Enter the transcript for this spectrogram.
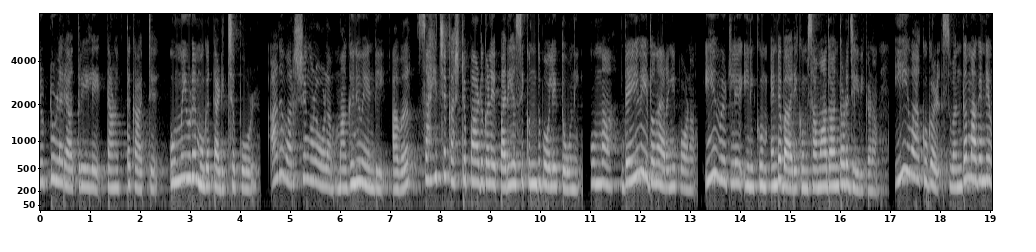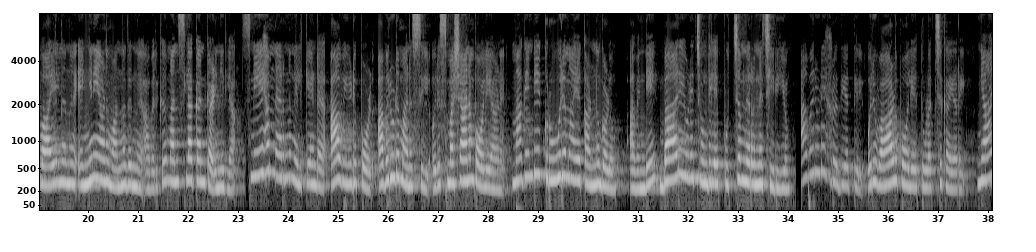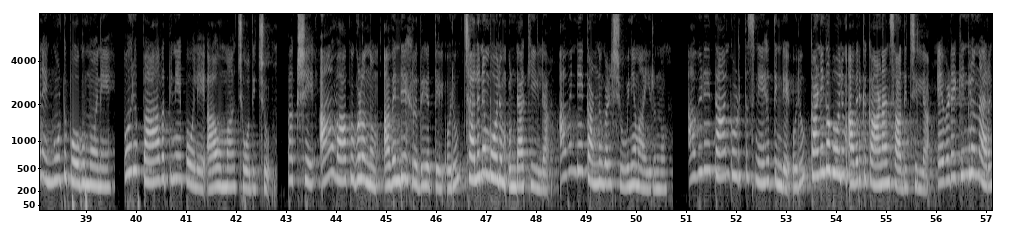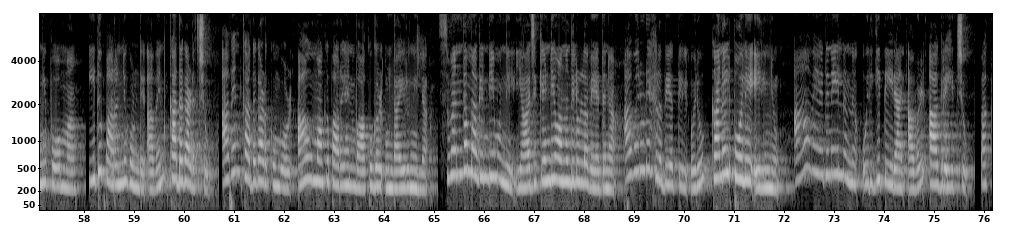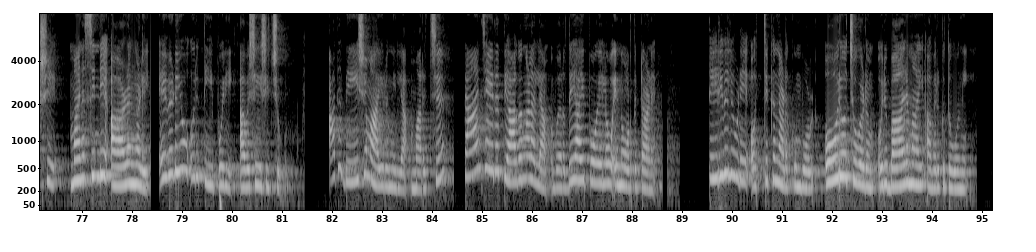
ഇരുട്ടുള്ള രാത്രിയിലെ തണുത്ത കാറ്റ് ഉമ്മയുടെ മുഖത്തടിച്ചപ്പോൾ അത് വർഷങ്ങളോളം മകനു വേണ്ടി അവർ സഹിച്ച കഷ്ടപ്പാടുകളെ പരിഹസിക്കുന്നത് പോലെ തോന്നി. ഉമ്മ ദയവ് ഇതൊന്ന് ഇറങ്ങിപ്പോണം. ഈ വീട്ടിൽ എനിക്കും എന്റെ ഭാര്യക്കും സമാധാനത്തോടെ ജീവിക്കണം. വാക്കുകൾ സ്വന്തം മകന്റെ വായിൽ നിന്ന് എങ്ങനെയാണ് വന്നതെന്ന് അവർക്ക് മനസ്സിലാക്കാൻ കഴിഞ്ഞില്ല. സ്നേഹം നിറഞ്ഞു നിൽക്കേണ്ട ആ വീടിപ്പോൾ അവരുടെ മനസ്സിൽ ഒരു ശ്മശാനം പോലെയാണ്. മകന്റെ ക്രൂരമായ കണ്ണുകളും അവന്റെ ഭാര്യയുടെ ചുണ്ടിലെ പുച്ഛം നിറഞ്ഞ ചിരിയും അവരുടെ ഹൃദയത്തിൽ ഒരു വാൾ പോലെ തുളച്ചു കയറി. ഞാൻ എങ്ങോട്ടു പോകും മോനെ? ഒരു പാവത്തിനെ പോലെ ആ ഉമ്മ ചോദിച്ചു. പക്ഷേ ആ വാക്കുകളൊന്നും അവന്റെ ഹൃദയത്തിൽ ഒരു ചലനം പോലും ഉണ്ടാക്കിയില്ല. അവന്റെ കണ്ണുകൾ ശൂന്യമായിരുന്നു. അവിടെ താൻ കൊടുത്ത സ്നേഹത്തിന്റെ ഒരു കണിക പോലും അവർക്ക് കാണാൻ സാധിച്ചില്ല. എവിടേക്കെങ്കിലും ഒന്ന് ഇറങ്ങിപ്പോമ്മ ഇത് പറഞ്ഞുകൊണ്ട് അവൻ കഥകടച്ചു. അവൻ കഥകടക്കുമ്പോൾ ആ ഉമ്മാക്ക് പറയാൻ വാക്കുകൾ ഉണ്ടായിരുന്നില്ല. സ്വന്തം മകന്റെ മുന്നിൽ യാചിക്കേണ്ടി വന്നതിലുള്ള വേദന അവരുടെ ഹൃദയത്തിൽ ഒരു കനൽ പോലെ എരിഞ്ഞു. വേദനയിൽ നിന്ന് ഒരുകിത്തീരാൻ അവൾ ആഗ്രഹിച്ചു. പക്ഷേ മനസ്സിന്റെ ആഴങ്ങളിൽ എവിടെയോ ഒരു തീപ്പൊരി അവശേഷിച്ചു. അത് ദേഷ്യമായിരുന്നില്ല. മറിച്ച് താൻ ചെയ്ത ത്യാഗങ്ങളെല്ലാം വെറുതെ ആയിപ്പോയല്ലോ എന്നോർത്തിട്ടാണ്. തെരുവിലൂടെ ഒറ്റയ്ക്ക് നടക്കുമ്പോൾ ഓരോ ചുവടും ഒരു ഭാരമായി അവർക്ക് തോന്നി.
